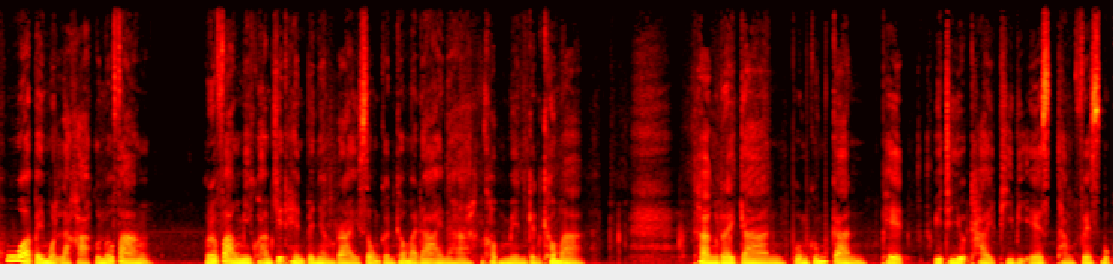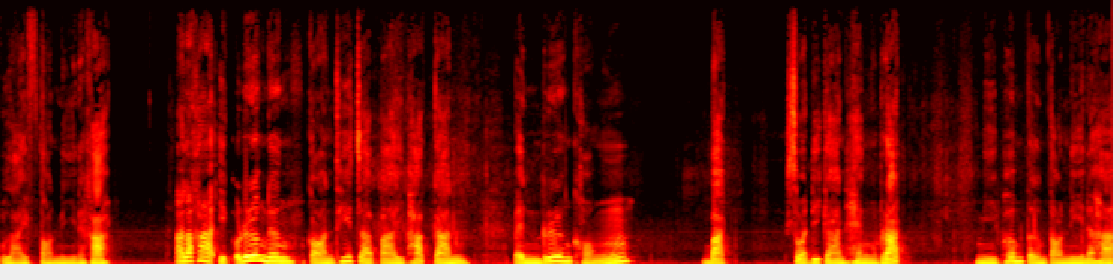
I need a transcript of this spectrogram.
ทั่วไปหมดละค่ะคุณผู้ฟัง คุณผู้ฟังมีความคิดเห็นเป็นอย่างไรส่งกันเข้ามาได้นะคะคอมเมนต์กันเข้ามา ทางรายการภูมิคุ้มกันเพจวิทยุไทย PBS ทาง Facebook Live ตอนนี้นะคะเอาละค่ะอีกเรื่องหนึ่งก่อนที่จะไปพักกัน เป็นเรื่องของบัตรสวัสดิการแห่งรัฐ มีเพิ่มเติมตอนนี้นะคะ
